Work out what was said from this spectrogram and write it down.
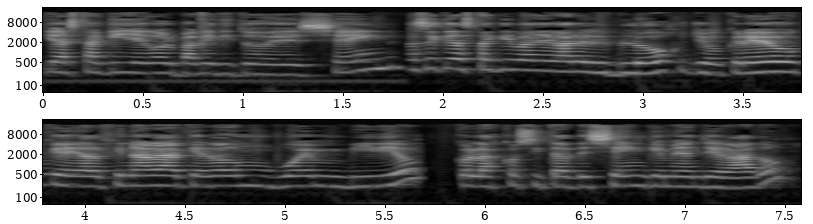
Y hasta aquí llegó el paquetito de Shane. Así que hasta aquí va a llegar el vlog. Yo creo que al final ha quedado un buen vídeo con las cositas de Shane que me han llegado.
